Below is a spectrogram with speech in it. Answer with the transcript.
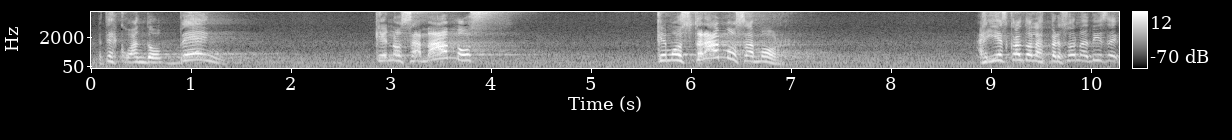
Entonces cuando ven que nos amamos, que mostramos amor, ahí es cuando las personas dicen,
